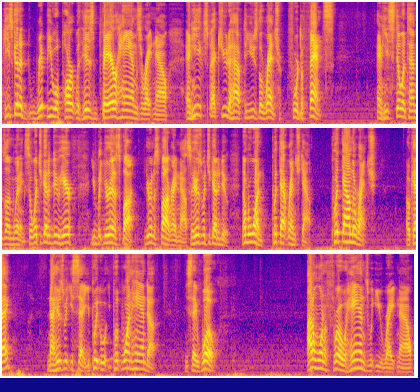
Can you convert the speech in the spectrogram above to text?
He's going to rip you apart with his bare hands right now, and he expects you to have to use the wrench for defense. And he still intends on winning. So what you got to do here, you, but you're in a spot. You're in a spot right now. So here's what you got to do. Number one, put that wrench down. Put down the wrench. Okay? Now here's what you say. You put you put one hand up. You say, "Whoa. I don't want to throw hands with you right now.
